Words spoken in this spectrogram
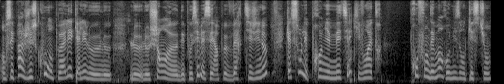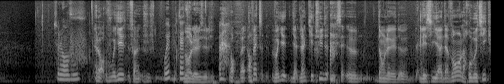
on ne sait pas jusqu'où on peut aller, quel est le, le, le champ euh, des possibles, et c'est un peu vertigineux. Quels sont les premiers métiers qui vont être profondément remises en question, selon vous alors, vous voyez, enfin, oui, peut-être. Non. Bah, en fait, vous voyez, il y a l'inquiétude euh, dans les, les IA d'avant, la robotique.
